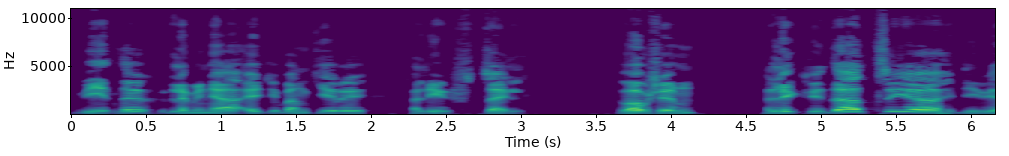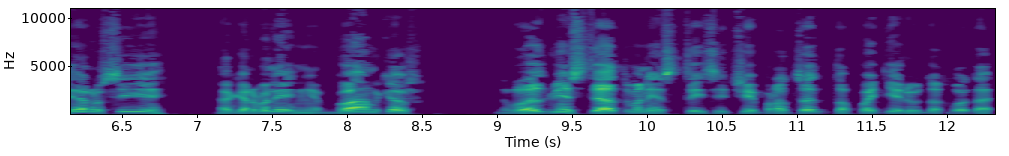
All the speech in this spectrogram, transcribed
видных, для меня эти банкиры лишь цель. В общем, ликвидация, диверсии, ограбление банков возместят мне с тысячей процентов потерю дохода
